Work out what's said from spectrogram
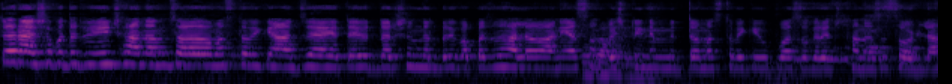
तर अशा पद्धतीने छान आमचा मस्तपैकी आज जे आहे ते दर्शन गणपती बाप्पाचं झालं आणि आज संकष्टी निमित्त मस्तपैकी उपवास वगैरे छान असं सोडला.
